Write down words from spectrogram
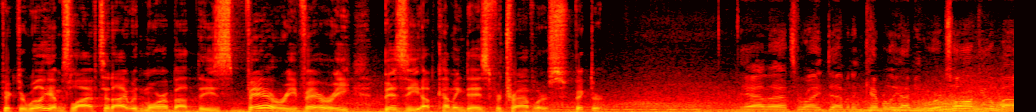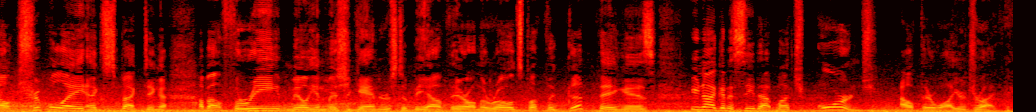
Victor Williams live tonight with more about these very, very busy upcoming days for travelers. Victor. Yeah, that's right, Devin and Kimberly. I mean, we're talking about AAA expecting about 3 million Michiganders to be out there on the roads. But the good thing is, you're not going to see that much orange out there while you're driving.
